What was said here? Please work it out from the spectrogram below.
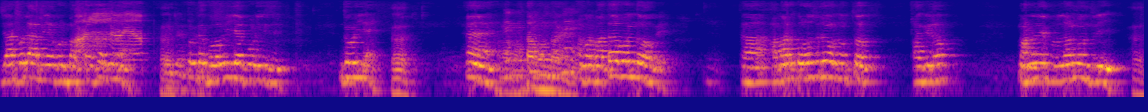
যার ফলে আমি এখন বাঁচতে পারি না। ওটা ঘরই পড়ে গেছে দৌড়ি যায় হ্যাঁ। হ্যাঁ। বন্ধ আমার মাথা বন্ধ হবে। তা আমার করজরে অনুত্তর থাকিল। মাননীয় প্রধানমন্ত্রী হ্যাঁ।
